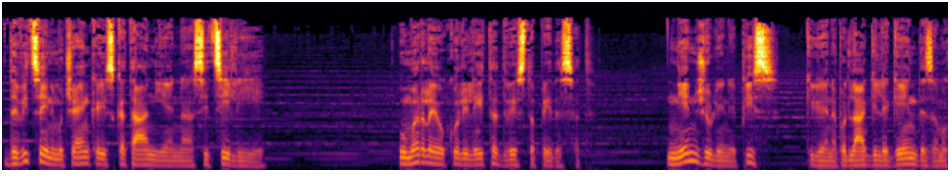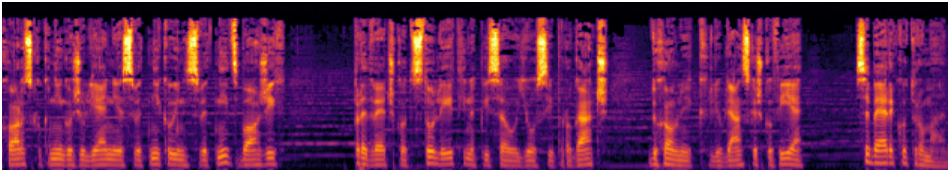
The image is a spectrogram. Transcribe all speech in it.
devica in mučenka iz Katanije na Siciliji. Umrla je okoli leta 250. Njen življenjepis, ki ga je na podlagi legende za mohorsko knjigo Življenje svetnikov in svetnic božjih pred več kot sto leti napisal Josip Rogač, duhovnik Ljubljanske škofije, se bere kot roman.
